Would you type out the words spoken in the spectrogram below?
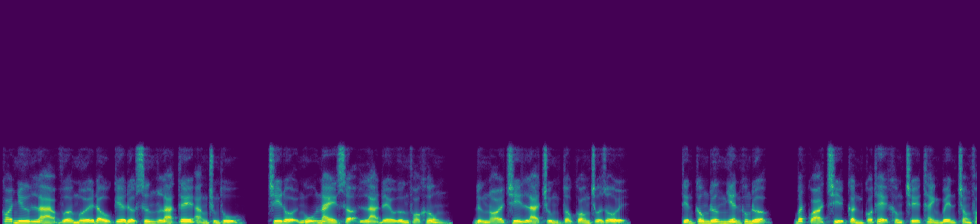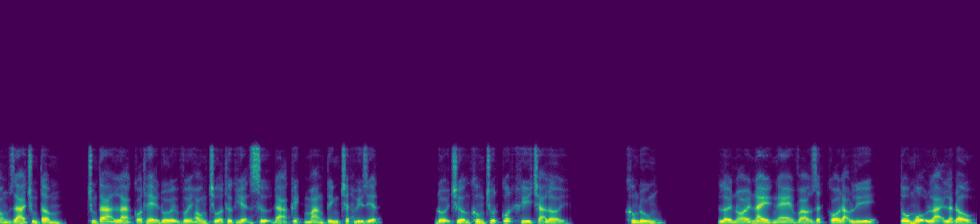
Coi như là vừa mới đầu kia được xưng là tê ẳng trùng thú, chi đội ngũ này sợ là đều ứng phó không, đừng nói chi là trùng tộc công chúa rồi. Tiến công đương nhiên không được, bất quá chỉ cần có thể khống chế thành bên trong phóng ra trung tâm, chúng ta là có thể đối với ong chúa thực hiện sự đả kích mang tính chất hủy diệt. Đội trưởng không chút cốt khí trả lời không đúng. Lời nói này nghe vào rất có đạo lý, tô mộ lại lắc đầu.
